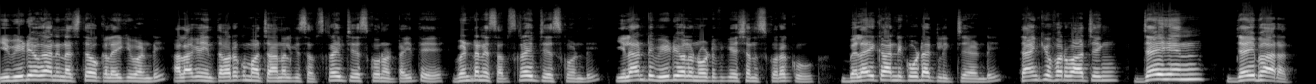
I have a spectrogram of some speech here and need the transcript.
ఈ వీడియో కానీ నచ్చితే ఒక లైక్ ఇవ్వండి. అలాగే ఇంతవరకు మా ఛానల్కి సబ్స్క్రైబ్ చేసుకున్నట్టయితే వెంటనే సబ్స్క్రైబ్ చేసుకోండి. ఇలాంటి వీడియోల నోటిఫికేషన్స్ కొరకు బెల్ ఐకాన్ని కూడా క్లిక్ చేయండి. Thank you for watching. Jai Hind. Jai భారత్.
